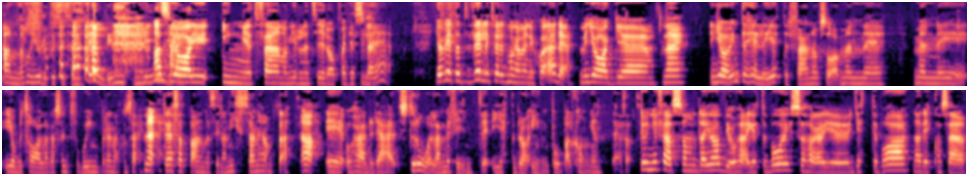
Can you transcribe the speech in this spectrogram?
Anna hon gjorde precis en väldig min Alltså jag är ju inget fan av Gyllene Tider och Per Gessle. Nej. Jag vet att väldigt, väldigt många människor är det. Men jag... Eh, nej. Jag är inte heller jättefan av så men, eh, men eh, jag betalade alltså inte för att gå in på denna konsert. Nej. Så jag satt på andra sidan Nissan i Halmstad. Ja. Eh, och hörde det här strålande fint, eh, jättebra in på balkongen där jag satt. Det är ungefär som där jag bor här i Göteborg så hör jag ju jättebra när det är konsert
